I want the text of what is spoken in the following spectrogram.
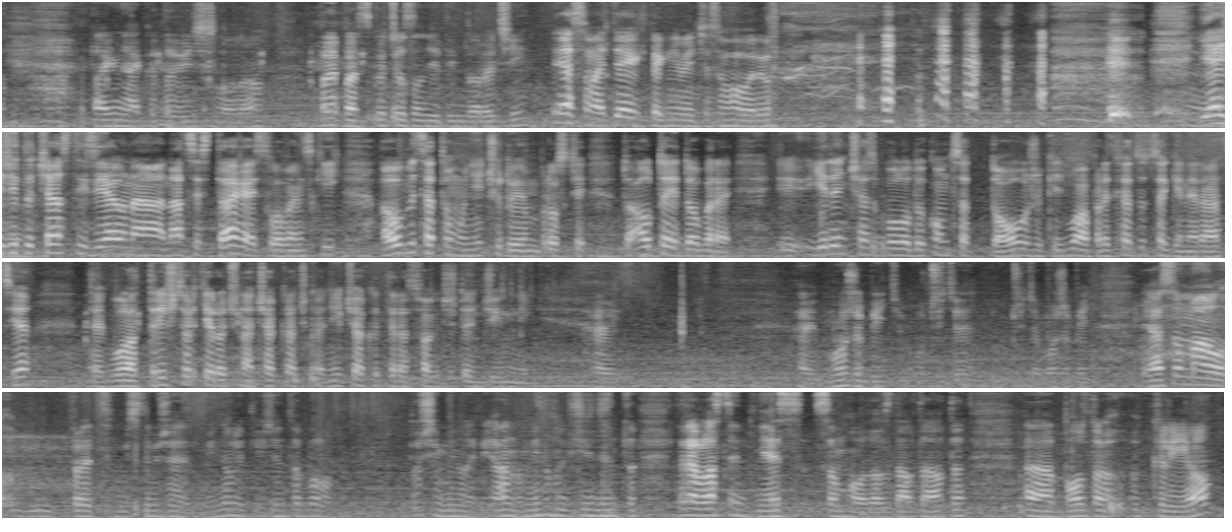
Tak nejako to vyšlo, no. Prepač, skočil som ti tým do reči. Ja som aj tak, tak neviem, čo som hovoril. je, že to častý zjav na, na cestách aj slovenských a vôbec sa tomu nečudujem, proste to auto je dobré. Jeden čas bolo dokonca to, že keď bola predchádzajúca generácia, tak bola 3 čtvrte ročná čakačka, niečo ako teraz fakt, že ten Jimny. Hej. Hej, môže byť, určite, určite môže byť. Ja som mal pred, myslím, že minulý týždeň to bolo. Tuším minulý týždeň, áno, minulý týždeň to, teda vlastne dnes som ho odovzdal to auto. Uh, bol to Clio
